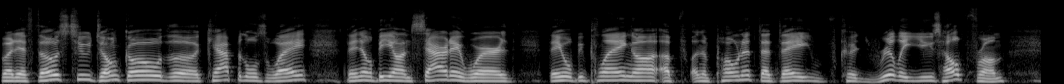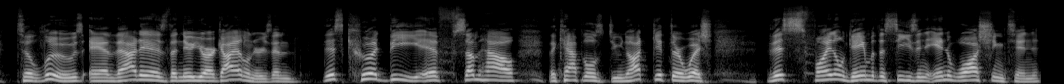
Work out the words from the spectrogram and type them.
But if those two don't go the Capitals' way, then it'll be on Saturday where they will be playing a, a, an opponent that they could really use help from to lose, and that is the New York Islanders. And this could be if somehow the Capitals do not get their wish. This final game of the season in Washington,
